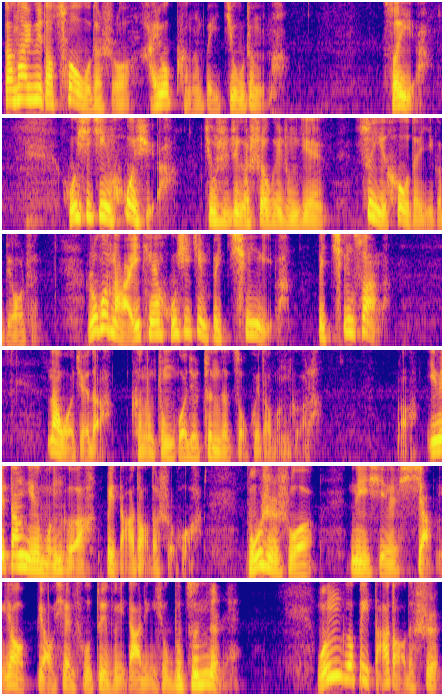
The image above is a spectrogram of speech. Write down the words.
当他遇到错误的时候，还有可能被纠正吗？所以啊，胡锡进或许啊，就是这个社会中间最后的一个标准。如果哪一天胡锡进被清理了、被清算了，那我觉得可能中国就真的走回到文革了，啊，因为当年文革啊被打倒的时候啊，不是说那些想要表现出对伟大领袖不尊的人，文革被打倒的是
